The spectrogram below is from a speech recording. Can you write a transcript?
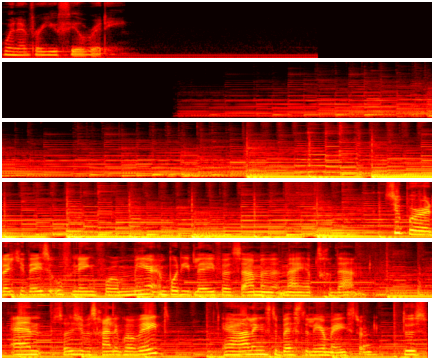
whenever you feel ready. Super dat je deze oefening voor een meer embodied leven samen met mij hebt gedaan. En zoals je waarschijnlijk wel weet, herhaling is de beste leermeester. Dus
